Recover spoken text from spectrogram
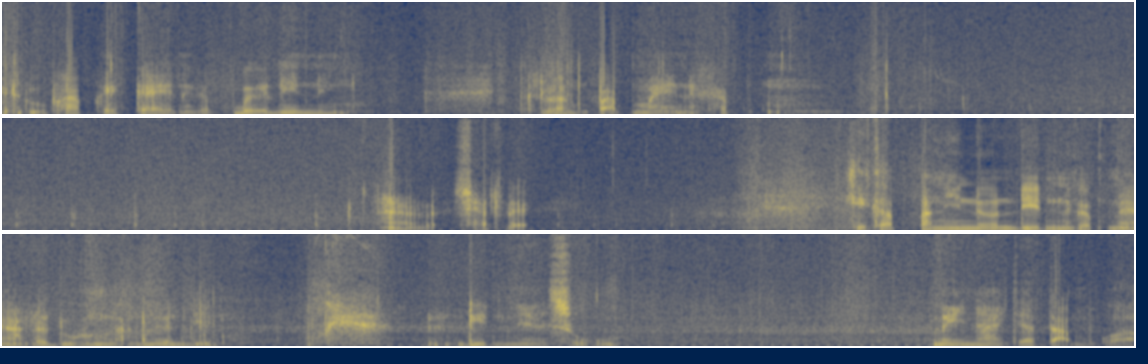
ให้ดูภาพไกลๆนะครับ เบอร์นิดหนึ่งกำลังปรับใหม่นะครับเอาละชัดเลยโอเคครับ อันนี้เนินดินนะครับนะเราดูข้างหลังเนินดิน ดินเนี่ยสูง ไม่น่าจะต่ำกว่า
